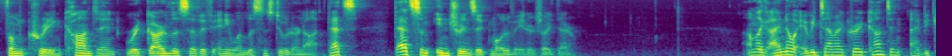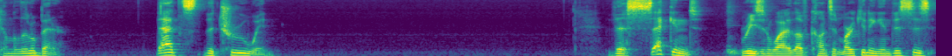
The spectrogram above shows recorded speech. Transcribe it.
from creating content regardless of if anyone listens to it or not. That's that's some intrinsic motivators right there. I'm like, I know every time I create content, I become a little better. That's the true win. The second reason why I love content marketing, and this is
